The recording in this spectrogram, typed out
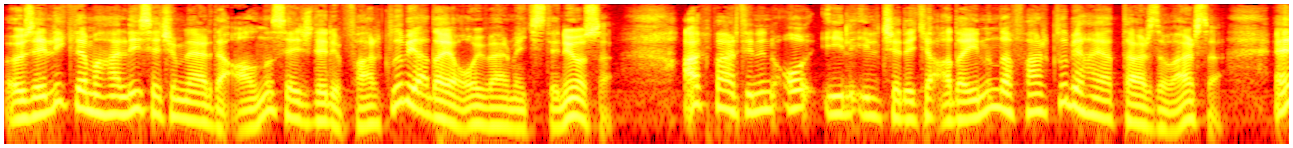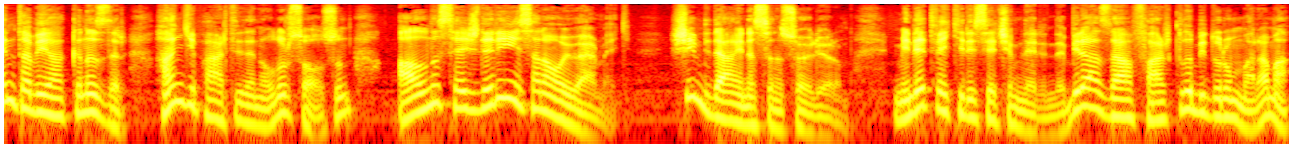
Özellikle mahalli seçimlerde alnı secdeli farklı bir adaya oy vermek isteniyorsa, AK Parti'nin o il ilçedeki adayının da farklı bir hayat tarzı varsa, en tabii hakkınızdır hangi partiden olursa olsun alnı secdeli insana oy vermek. Şimdi de aynısını söylüyorum. Milletvekili seçimlerinde biraz daha farklı bir durum var ama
